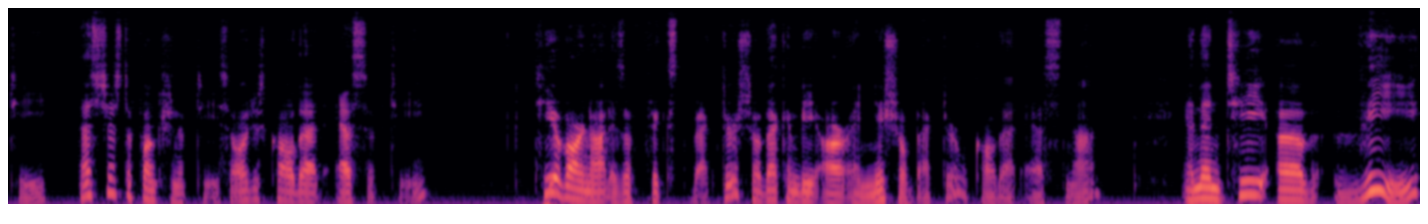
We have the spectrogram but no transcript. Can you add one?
t, that's just a function of t. So I'll just call that s of t. t of r naught is a fixed vector, so that can be our initial vector. We'll call that s naught. And then t of v,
